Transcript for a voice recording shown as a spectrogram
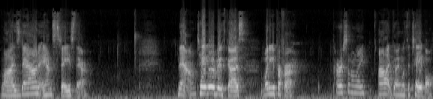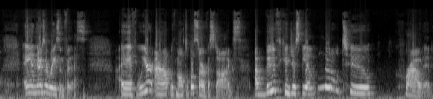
lies down, and stays there. Now, table or booth, guys, what do you prefer? Personally, I like going with the table. And there's a reason for this. If we're out with multiple service dogs, a booth can just be a little too crowded.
